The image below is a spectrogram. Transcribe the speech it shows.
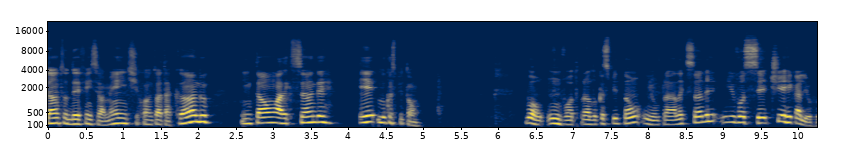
tanto defensivamente quanto atacando. Então, Alexander e Lucas Piton. Bom, um voto para Lucas Piton e um para Alexander. E você, Thierry Calil.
